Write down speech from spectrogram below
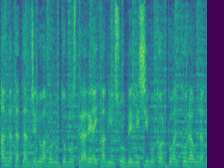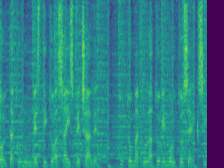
Anna Tatangelo ha voluto mostrare ai fan il suo bellissimo corpo ancora una volta con un vestito assai speciale, tutto maculato e molto sexy.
